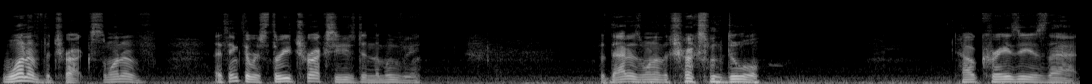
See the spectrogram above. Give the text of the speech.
One of the trucks. One of, I think there was three trucks used in the movie. But that is one of the trucks from Duel. How crazy is that?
